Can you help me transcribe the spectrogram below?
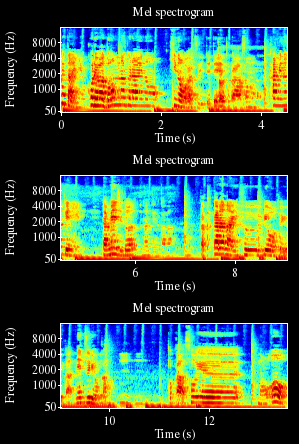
べたいんよこれはどんなぐらいの機能がついててとかはいその髪の毛にダメージどなんていうのかながかからない風量というか熱量かうんうん。とかそういうのを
